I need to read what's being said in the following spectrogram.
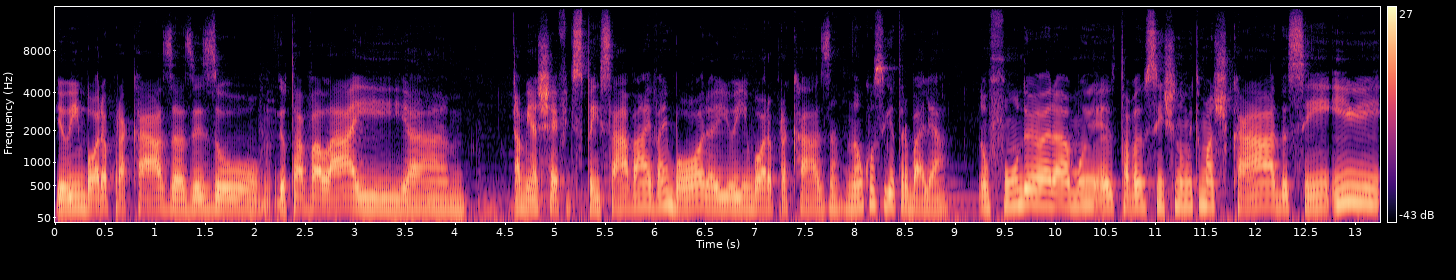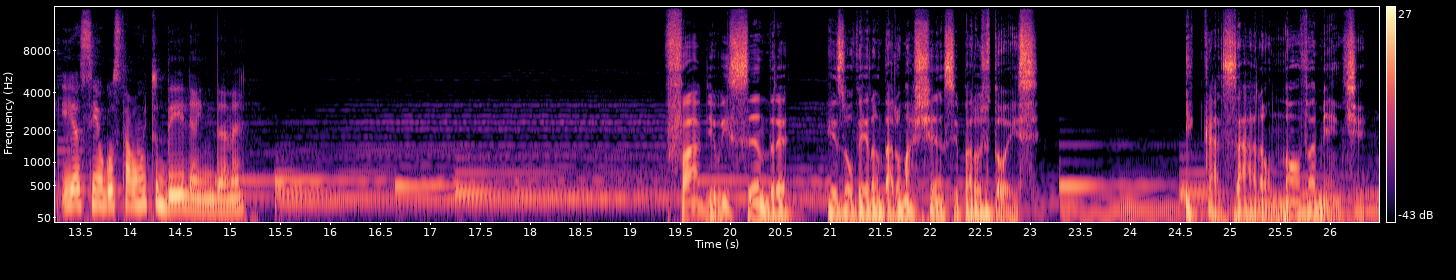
Eu ia embora para casa, às vezes eu, eu tava lá e a, a minha chefe dispensava, ai, vai embora, e eu ia embora para casa. Não conseguia trabalhar. No fundo eu era muito, eu tava me sentindo muito machucada, assim, e, e assim, eu gostava muito dele ainda, né? Fábio e Sandra resolveram dar uma chance para os dois. E casaram novamente.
